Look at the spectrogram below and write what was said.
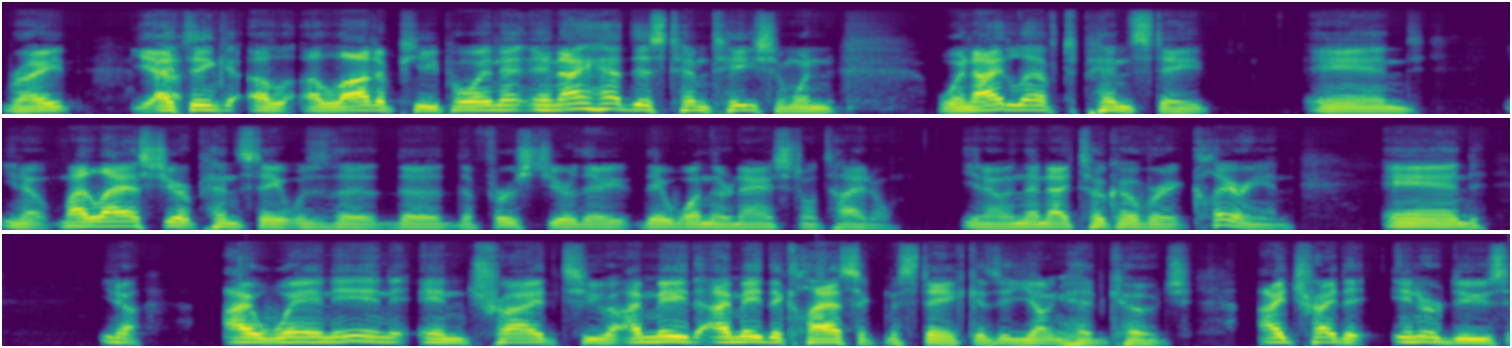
right? Yeah. I think a, a lot of people and and I had this temptation when when I left Penn State and you know, my last year at Penn State was the the the first year they they won their national title. You know, and then I took over at Clarion. And you know, I went in and tried to I made I made the classic mistake as a young head coach. I tried to introduce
